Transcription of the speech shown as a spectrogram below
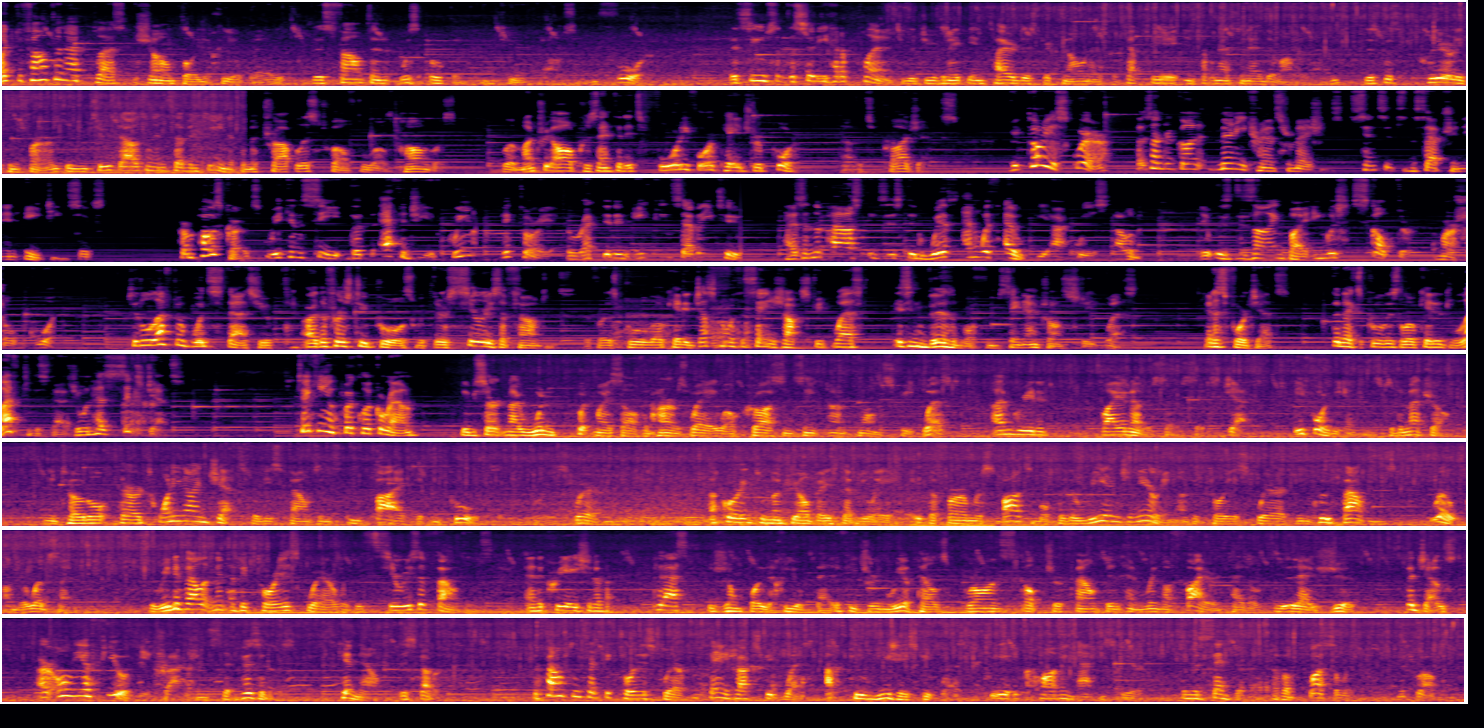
Like the fountain at Place Jean-Paul Riopelle, this fountain was opened in 2004. It seems that the city had a plan to rejuvenate the entire district known as the Quartier International de Montréal. This was clearly confirmed in 2017 at the Metropolis 12th World Congress, where Montreal presented its 44-page report of its projects. Victoria Square has undergone many transformations since its inception in 1860. From postcards, we can see that the effigy of Queen Victoria, erected in 1872, has in the past existed with and without the aqueous element. It was designed by English sculptor Marshall Wood. To the left of Wood's statue are the first two pools with their series of fountains. The first pool, located just north of St. Jacques Street West, is invisible from St. Antoine Street West. It has four jets. The next pool is located left to the statue and has six jets. Taking a quick look around, to be certain I wouldn't put myself in harm's way while crossing St. Antoine Street West, I'm greeted by another set of six jets before the entrance to the metro. In total, there are 29 jets for these fountains in five different pools square. According to Montreal-based WAA, the firm responsible for the re-engineering of Victoria Square to include fountains wrote on their website. The redevelopment of Victoria Square with its series of fountains and the creation of Place Jean-Paul Riopelle featuring Riopelle's bronze sculpture fountain and ring of fire entitled La Joute, the Joust, are only a few of the attractions that visitors can now discover. The fountains at Victoria Square from St. Jacques Street West up to Viger Street West create a calming atmosphere in the center of a bustling metropolis.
